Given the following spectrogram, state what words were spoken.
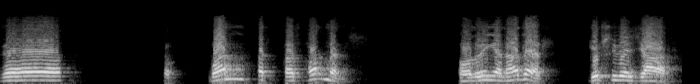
ga. So one performance following another gives you a jar.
